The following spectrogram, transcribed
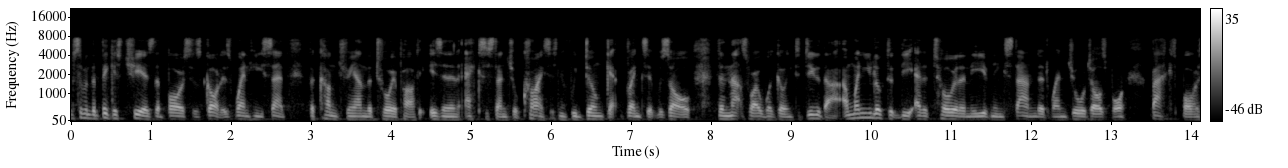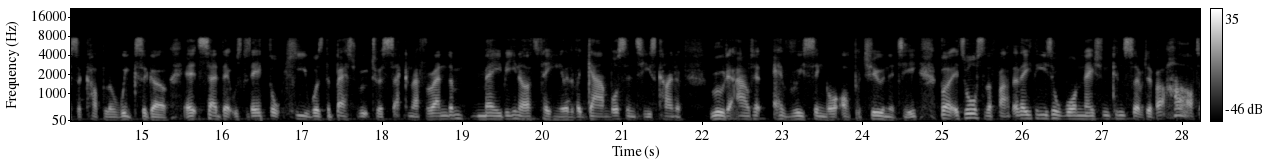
some of the biggest cheers that Boris has got is when he said the country and the Tory party is in an existential crisis. And if we don't get Brexit resolved, then that's why we're going to do that. And when you looked at the editorial in the Evening Standard when George Osborne backed Boris a couple of weeks ago, it said that it was because they thought he was the best route to a second referendum. Maybe, you know, that's taking a bit of a gamble since he's kind of ruled it out at every single opportunity. But it's also the fact that they think he's a one nation conservative at heart.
